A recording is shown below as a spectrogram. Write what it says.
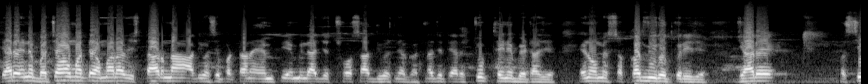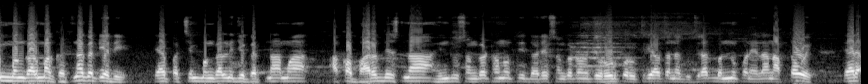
ત્યારે એને બચાવવા માટે અમારા વિસ્તારના આદિવાસી પટ્ટાના એમપી એમએલએ આજે છ સાત દિવસની ઘટના છે, ત્યારે ચૂપ થઈને બેઠા છે. એનો અમે સખત વિરોધ કરીએ છીએ. જ્યારે પશ્ચિમ બંગાળમાં ઘટના ઘટી હતી, ત્યારે પશ્ચિમ બંગાળની જે ઘટનામાં આખા ભારત દેશના હિન્દુ સંગઠનોથી દરેક સંગઠનો જે રોડ પર ઉતરી આવતા અને ગુજરાત બંધનું પણ એલાન આપતા હોય, ત્યારે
